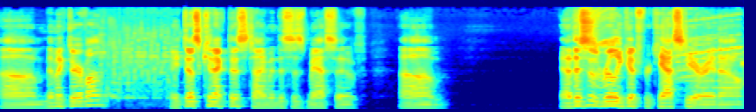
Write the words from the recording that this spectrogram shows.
Um, Mimic Daravon? It does connect this time, and this is massive. Um, yeah, this is really good for Casteia right now.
